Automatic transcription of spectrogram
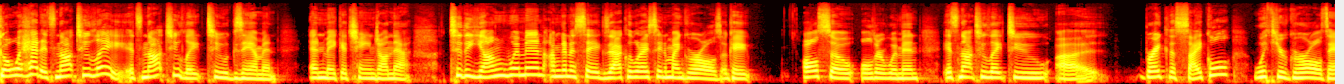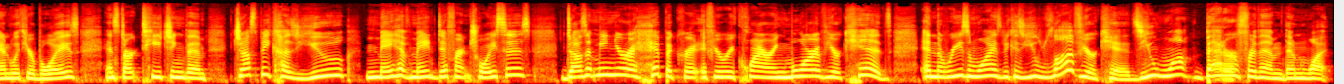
Go ahead, it's not too late. It's not too late to examine and make a change on that. To the young women, I'm going to say exactly what I say to my girls. Okay, also older women, it's not too late to uh, break the cycle with your girls and with your boys and start teaching them just because you may have made different choices doesn't mean you're a hypocrite if you're requiring more of your kids and the reason why is because you love your kids you want better for them than what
